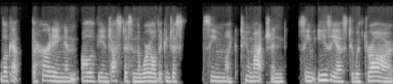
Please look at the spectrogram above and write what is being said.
look at the hurting and all of the injustice in the world, it can just seem like too much and seem easiest to withdraw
